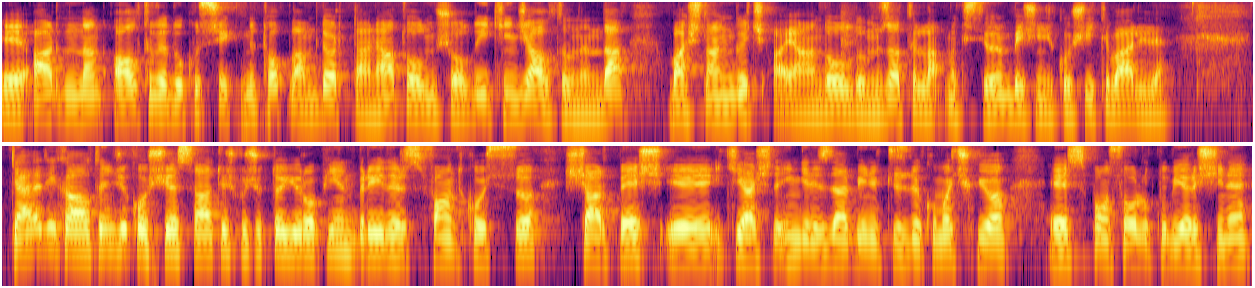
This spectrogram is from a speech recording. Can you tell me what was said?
e, ardından 6 ve 9 şeklinde toplam 4 tane at olmuş oldu. İkinci altılının da başlangıç ayağında olduğumuzu hatırlatmak istiyorum 5. koşu itibariyle. Geldik 6. koşuya saat 3.30'da European Breeders Fund koşusu. Şart 5. 2 e, yaşlı İngilizler 1300'de kuma çıkıyor. E, sponsorluklu bir yarış yine.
